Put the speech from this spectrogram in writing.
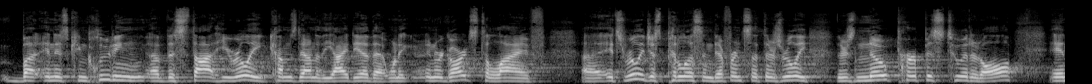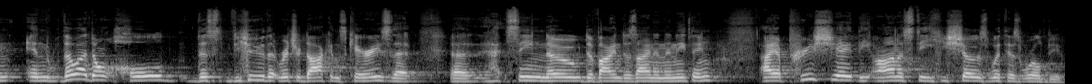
But in his concluding of this thought, he really comes down to the idea that when it, in regards to life, uh, it's really just pitiless indifference, that there's really, there's no purpose to it at all. And, and though I don't hold this view that Richard Dawkins carries, that uh, seeing no divine design in anything, I appreciate the honesty he shows with his worldview.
